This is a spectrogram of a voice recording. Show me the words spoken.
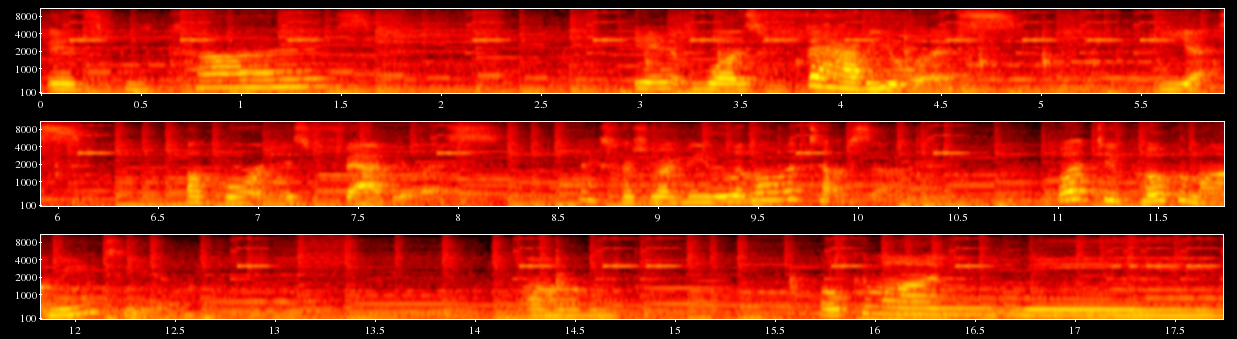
It's because it was fabulous. Yes, Uproar is fabulous. Next question might be a little on the tough side. What do Pokemon mean to you? Um, Pokemon mean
